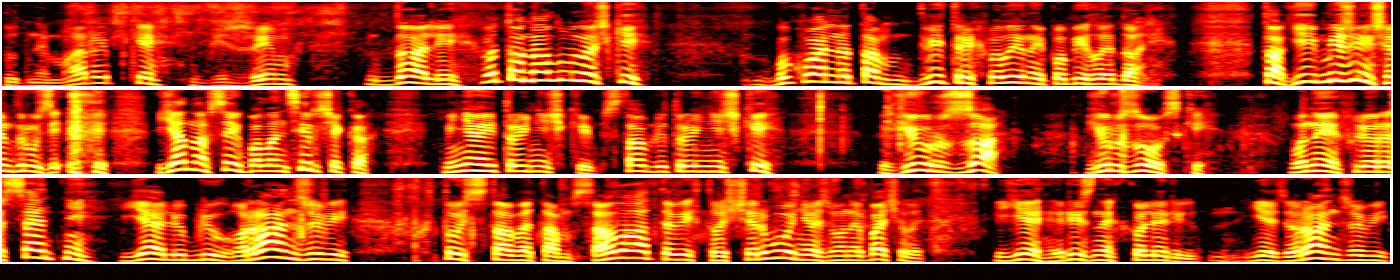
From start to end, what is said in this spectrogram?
Тут нема рибки, біжимо далі. Ото на луночці. Буквально там 2-3 хвилини побігли далі. Так, і між іншим, друзі, я на всіх балансірчиках міняю тройнички. Ставлю тройнички гюрза, гюрзовські. Вони флуоресцентні, я люблю оранжеві, хтось ставить там салатові, хтось червоні, ось вони бачили, є різних кольорів. Є оранжеві,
